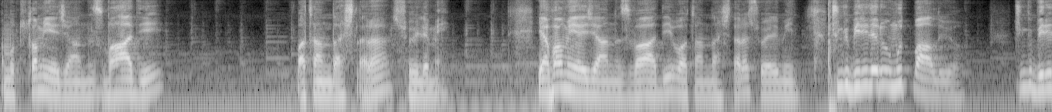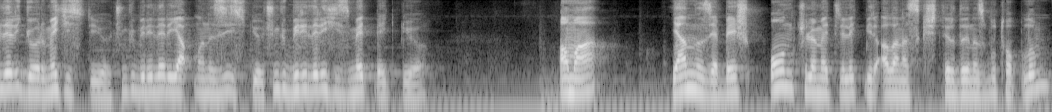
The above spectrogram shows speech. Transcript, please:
ama tutamayacağınız vaadi vatandaşlara söylemeyin. Yapamayacağınız vaadi vatandaşlara söylemeyin. Çünkü birileri umut bağlıyor. Çünkü birileri görmek istiyor. Çünkü birileri yapmanızı istiyor. Çünkü birileri hizmet bekliyor. Ama yalnızca 5-10 kilometrelik bir alana sıkıştırdığınız bu toplum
